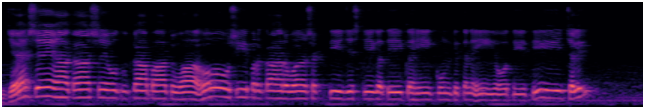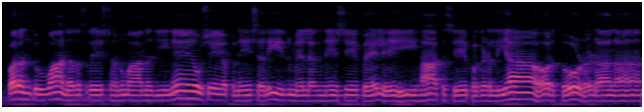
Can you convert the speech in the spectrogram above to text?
जैसे आकाश से उल्कापात हुआ हो, उसी प्रकार वह शक्ति जिसकी गति कहीं कुंठित नहीं होती थी, चली। परंतु वानर श्रेष्ठ हनुमान जी ने उसे अपने शरीर में लगने से पहले ही हाथ से पकड़ लिया और तोड़ डाला।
